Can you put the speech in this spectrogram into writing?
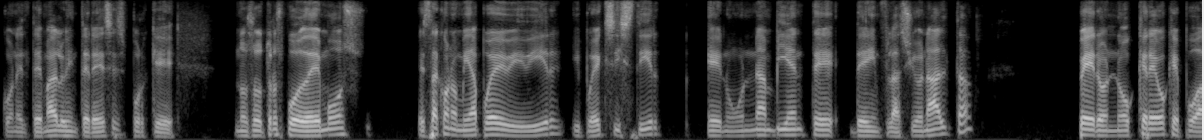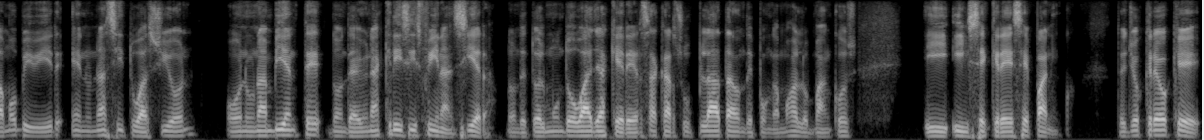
con el tema de los intereses, porque nosotros podemos, esta economía puede vivir y puede existir en un ambiente de inflación alta, pero no creo que podamos vivir en una situación o en un ambiente donde hay una crisis financiera, donde todo el mundo vaya a querer sacar su plata, donde pongamos a los bancos y, se cree ese pánico. Entonces yo creo que,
